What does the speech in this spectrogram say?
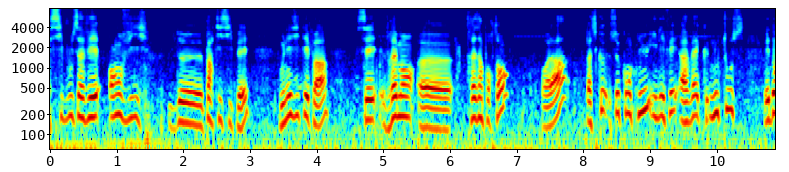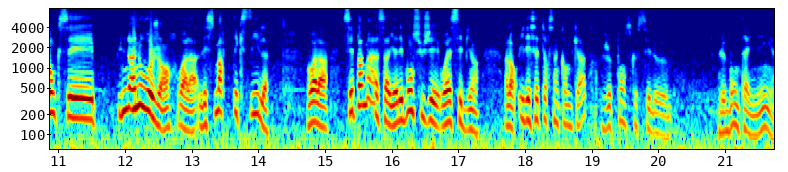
si vous avez envie de participer, vous n'hésitez pas. C'est vraiment euh, très important. Voilà, parce que ce contenu, il est fait avec nous tous. Et donc c'est un nouveau genre. Voilà, les smart textiles. Voilà, c'est pas mal ça, il y a des bons sujets. Ouais, c'est bien. Alors, il est 7h54, je pense que c'est le le bon timing,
